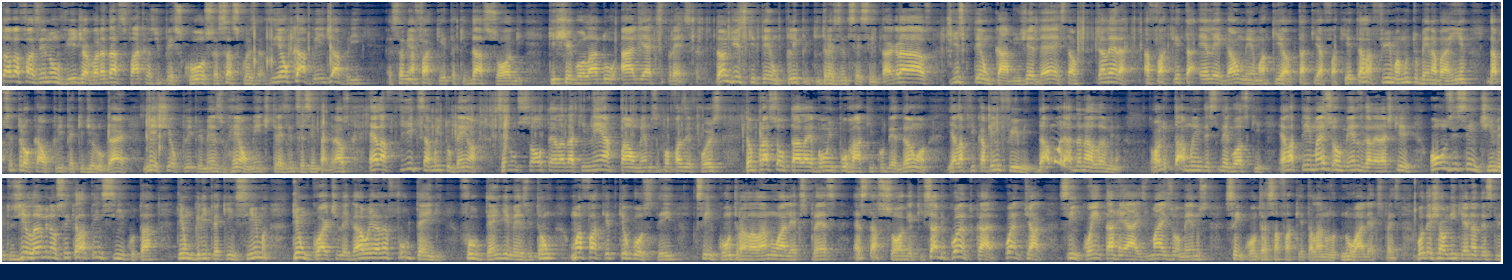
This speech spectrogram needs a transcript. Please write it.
tava fazendo um vídeo agora das facas de pescoço, essas coisas, e eu acabei de abrir essa minha faqueta aqui da SOG, que chegou lá do AliExpress. Então diz que tem um clipe em 360 graus, diz que tem um cabo em G10 e tal. Galera, a faqueta é legal mesmo. Aqui, ó, tá aqui a faqueta, ela firma muito bem na bainha. Dá pra você trocar o clipe aqui de lugar, mexer o clipe mesmo, realmente 360 graus. Ela fixa muito bem, ó. Você não solta ela daqui nem a pau mesmo, você pode fazer força. Então para soltar ela é bom empurrar aqui com o dedão, ó, e ela fica bem firme. Dá uma olhada na lâmina. Olha o tamanho desse negócio aqui. Ela tem mais ou menos, galera, acho que 11 centímetros. De lâmina eu sei que ela tem 5, tá? Tem um grip aqui em cima, tem um corte legal e ela é full tang. Full tang mesmo. Então, uma faqueta que eu gostei, que você encontra lá, lá no AliExpress, esta soga aqui. Sabe quanto, cara? Quanto, Thiago? 50 reais, mais ou menos, você encontra essa faqueta lá no, no AliExpress. Vou deixar o link aí na descrição.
